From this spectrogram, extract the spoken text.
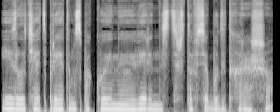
и излучать при этом спокойную уверенность, что все будет хорошо.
